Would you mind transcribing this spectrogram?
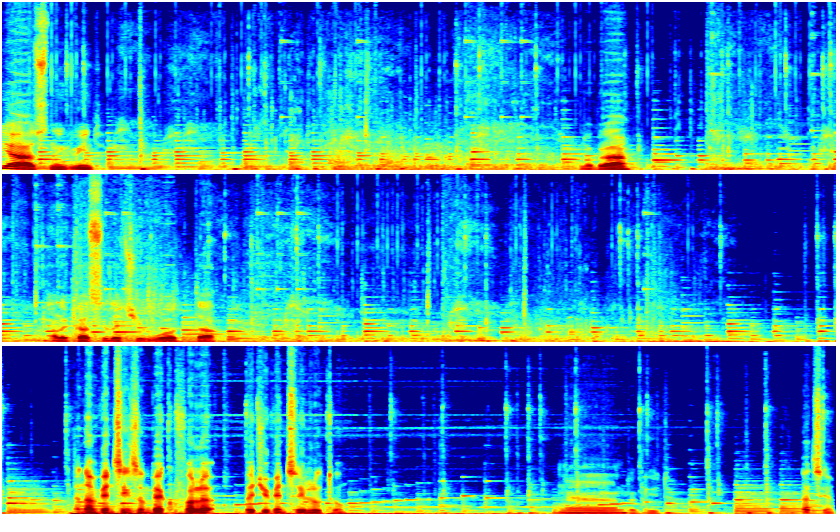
Jasny gwint. Dobra. Ale kasy leci, łota. Ja nam więcej zombiaków, ale będzie więcej lutu. Nie, to git. Rację.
